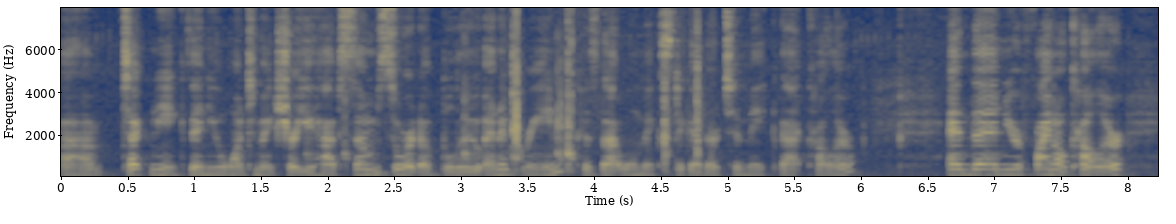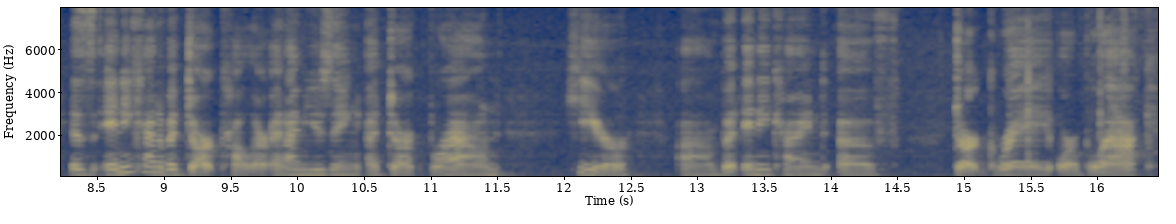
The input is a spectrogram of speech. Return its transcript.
um, technique, then you'll want to make sure you have some sort of blue and a green because that will mix together to make that color. And then your final color is any kind of a dark color and I'm using a dark brown here um, but any kind of dark gray or black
